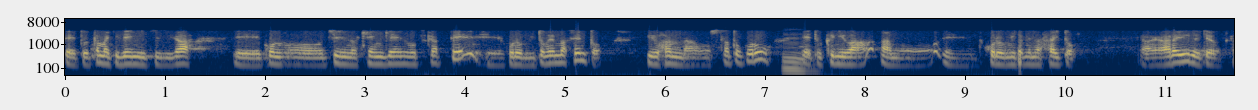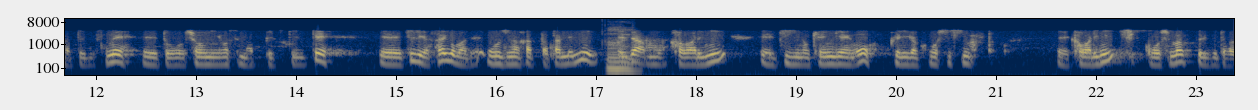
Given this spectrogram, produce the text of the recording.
えっと、玉城デニー知事が、えー、この知事の権限を使って、えー、これを認めませんという判断をしたところ、うん、えーと、国はあの、えー、これを認めなさいと、あらゆる手を使ってですね、えーと、承認を迫ってきていて、えー、知事が最後まで応じなかったために、はい、えー、じゃあもう代わりに、えー、知事の権限を国が行使しますと、えー、代わりに執行しますということが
